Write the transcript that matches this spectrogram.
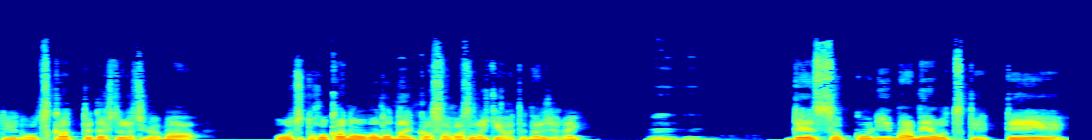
ていうのを使ってた人たちが、まあ、おちょっと他のもの何か探さなきゃってなるじゃない？うんうん。で、そこにまあ目をつけて、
